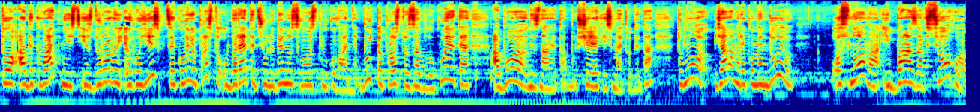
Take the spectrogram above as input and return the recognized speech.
то адекватність і здоровий егоїзм це коли ви просто уберете цю людину з свого спілкування, будь-то просто заблокуєте, або не знаю, там ще якісь методи. Да? Тому я вам рекомендую. Основа і база всього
